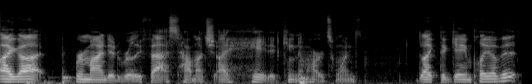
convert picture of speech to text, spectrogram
I got reminded really fast how much I hated Kingdom Hearts 1. Like the gameplay of it.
